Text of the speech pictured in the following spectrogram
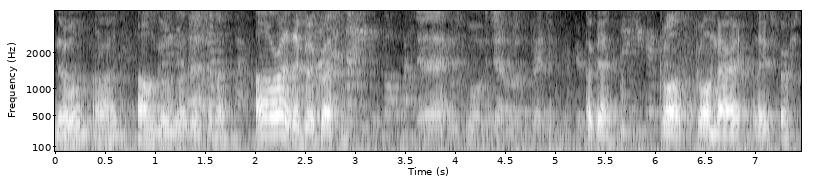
No one? All right. I'll go. I'll go and sit down. All right. They've got a question. Yeah, it was more of a general observation. Okay. Go on. Go on, Mary. Ladies first.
